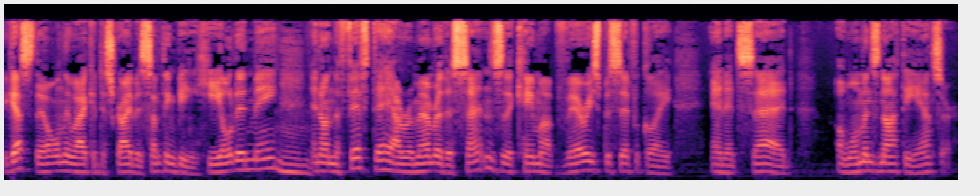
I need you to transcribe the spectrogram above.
I guess the only way I could describe it is something being healed in me. Mm. And on the fifth day, I remember the sentence that came up very specifically, and it said, A woman's not the answer.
